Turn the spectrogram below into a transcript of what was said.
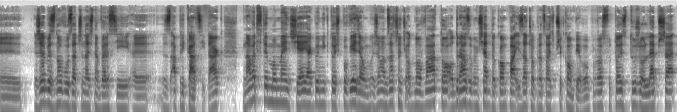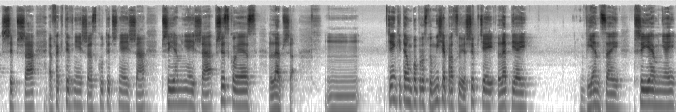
Yy, żeby znowu zaczynać na wersji y, z aplikacji, tak? Nawet w tym momencie, jakby mi ktoś powiedział, że mam zacząć od nowa, to od razu bym siadł do kompa i zaczął pracować przy kompie, bo po prostu to jest dużo lepsze, szybsze, efektywniejsze, skuteczniejsze, przyjemniejsze, wszystko jest lepsze. Mm, dzięki temu po prostu mi się pracuje szybciej, lepiej, więcej, przyjemniej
